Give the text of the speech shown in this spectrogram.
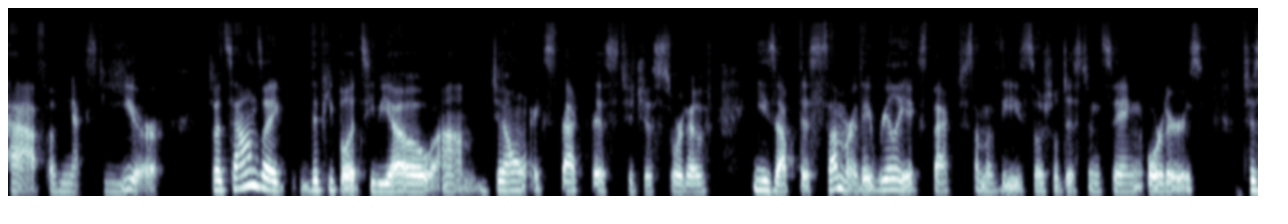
half of next year. So it sounds like the people at CBO um, don't expect this to just sort of ease up this summer. They really expect some of these social distancing orders to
